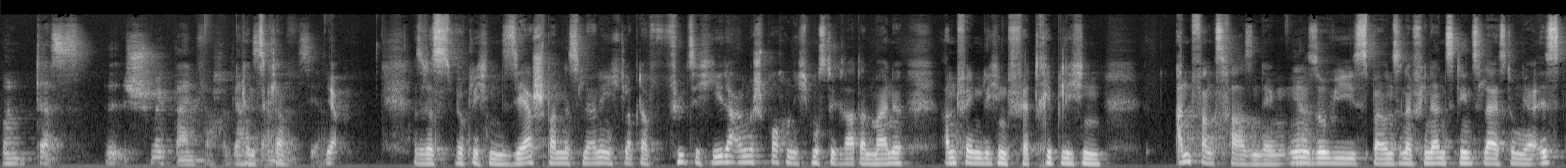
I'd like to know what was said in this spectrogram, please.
Und das äh, schmeckt einfach ganz, ganz klar. anders. Ja. ja. Also das ist wirklich ein sehr spannendes Learning. Ich glaube, da fühlt sich jeder angesprochen. Ich musste gerade an meine anfänglichen vertrieblichen Anfangsphasen denken, ja. so wie es bei uns in der Finanzdienstleistung ja ist.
